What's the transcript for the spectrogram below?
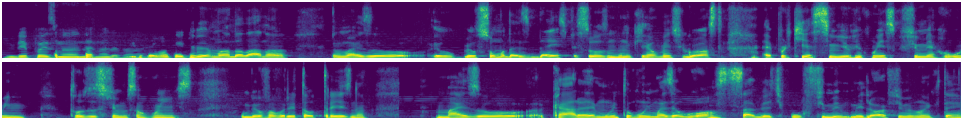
Depois manda, manda pra lá. Eu vou ter que ver, manda lá no. Mas eu, eu, eu sou uma das 10 pessoas no mundo que realmente gosta. É porque, assim, eu reconheço que o filme é ruim. Todos os filmes são ruins. O meu favorito é o 3, né? Mas o. Cara, é muito ruim, mas eu gosto, sabe? É tipo o filme, melhor filme ruim que tem.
